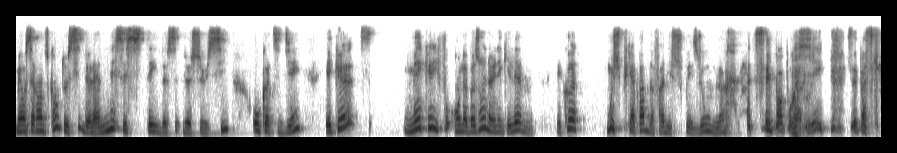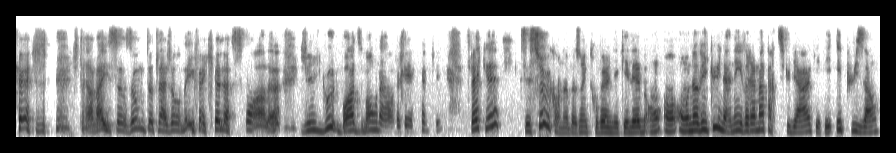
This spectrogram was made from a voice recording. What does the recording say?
mais on s'est rendu compte aussi de la nécessité de, ceux-ci au quotidien, et que, mais qu'on a besoin d'un équilibre. Écoute, moi, je suis plus capable de faire des soupers Zoom, là. c'est pas pour rien. C'est parce que je, travaille sur Zoom toute la journée. Fait que le soir, là, j'ai le goût de voir du monde en vrai. Fait que c'est sûr qu'on a besoin de trouver un équilibre. on, a vécu une année vraiment particulière qui était épuisante,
